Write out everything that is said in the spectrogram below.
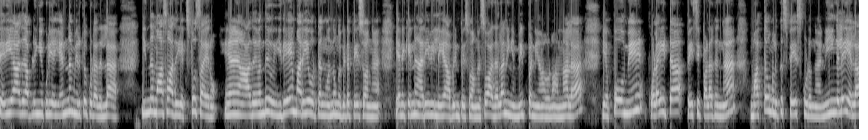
தெரியாது அப்படிங்கக்கூடிய எண்ணம் இருக்கக்கூடாதுல்ல. இந்த மாதம் அது எக்ஸ்போஸ் ஆயிரும். அது வந்து இதே மாதிரியே ஒருத்தங்க வந்து உங்ககிட்ட பேசுவாங்க. எனக்கு என்ன அறிவு இல்லையா அப்படின்னு பேசுவாங்க. ஸோ அதெல்லாம் நீங்கள் மீட் பண்ணி ஆகணும். அதனால் எப்போவுமே பொலைட்டாக பேசி பழகுங்க. மற்றவங்களுக்கு ஸ்பேஸ் கொடுங்க. நீங்களே எல்லா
